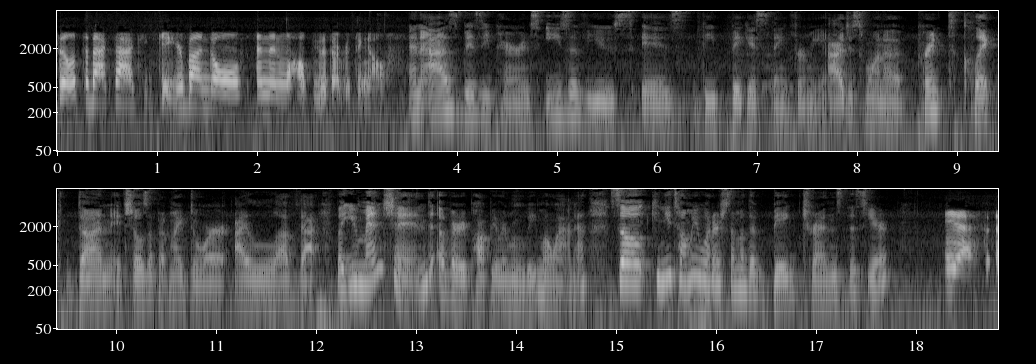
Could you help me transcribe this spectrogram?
fill up the backpack, get your bundles, and then we'll help you with everything else. And as busy parents, ease of use is the biggest thing for me. I just want to print, click, done. It shows up at my door. I love that. But you mentioned a very popular movie, Moana. So can you tell me what are some of the big trends this year? Yes, uh,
